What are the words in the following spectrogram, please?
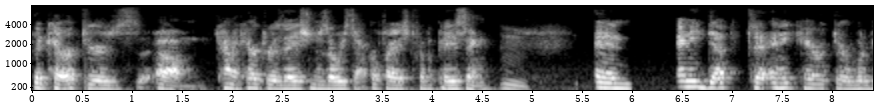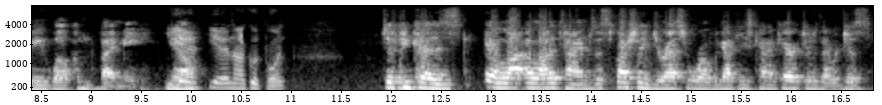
the characters, um, kind of characterization is always sacrificed for the pacing, mm. and any depth to any character would be welcomed by me. yeah, know? yeah, no, good point. just because a lot a lot of times, especially in Jurassic World, we got these kind of characters that were just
